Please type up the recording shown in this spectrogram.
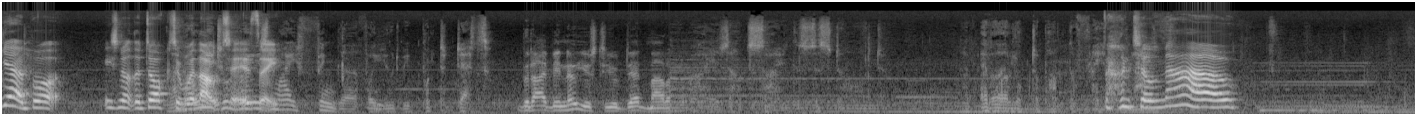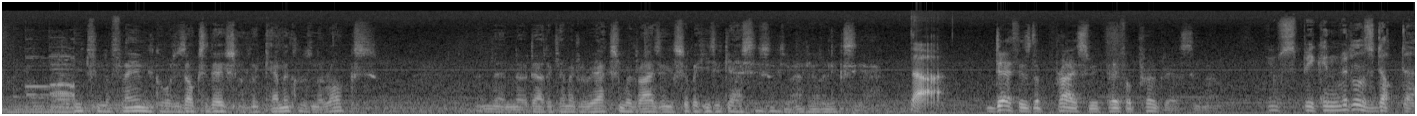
Yeah, but he's not the doctor I've without only it, to is raise he? my finger for you to be put to death. But I'd be no use to you dead, Maren. Rise outside the sisterhood. Have ever looked upon the flame. Until life. now. Heat from the flames causes oxidation of the chemicals in the rocks. And then, no doubt, a chemical reaction with rising superheated gases as you have your elixir. Ah, Death is the price we pay for progress, you know. You speak in riddles, Doctor.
